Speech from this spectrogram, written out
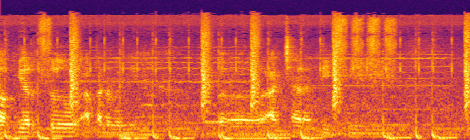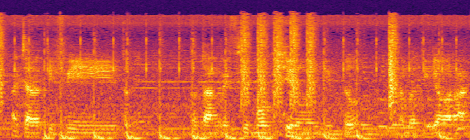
Top Gear tuh apa namanya uh, acara TV acara TV tentang review mobil gitu sama tiga orang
